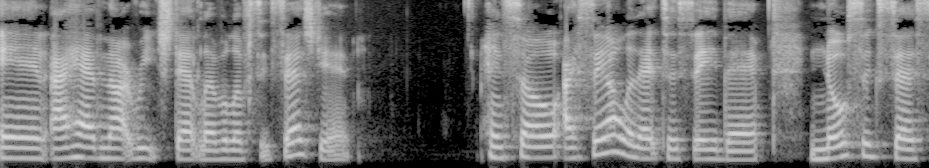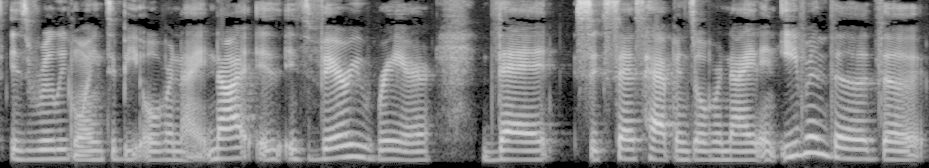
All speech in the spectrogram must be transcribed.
And I have not reached that level of success yet. And so I say all of that to say that no success is really going to be overnight. Not it's very rare that success happens overnight. And even the the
